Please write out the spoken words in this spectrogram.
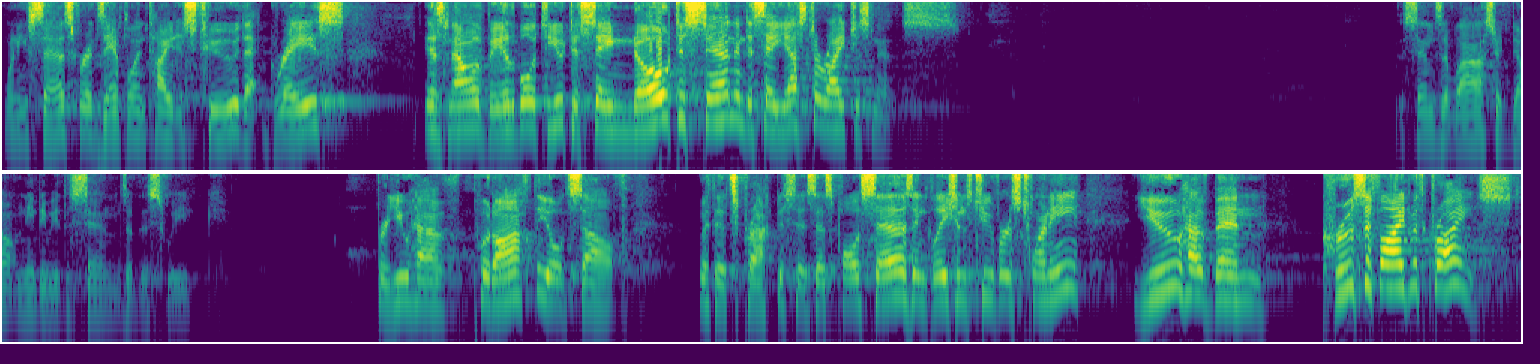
when he says, for example, in Titus 2, that grace is now available to you to say no to sin and to say yes to righteousness. The sins of last week don't need to be the sins of this week. For you have put off the old self with its practices. As Paul says in Galatians 2, verse 20, you have been crucified with Christ.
